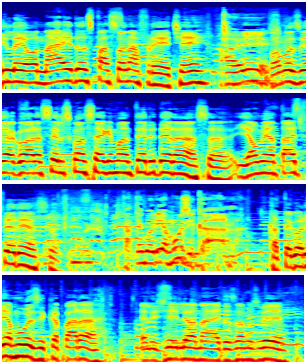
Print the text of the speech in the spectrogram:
e Leonidas passou na frente, hein? Aí. Vamos ver agora se eles conseguem manter a liderança e aumentar a diferença. Categoria música. Categoria música para LG e Leonidas, vamos ver.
